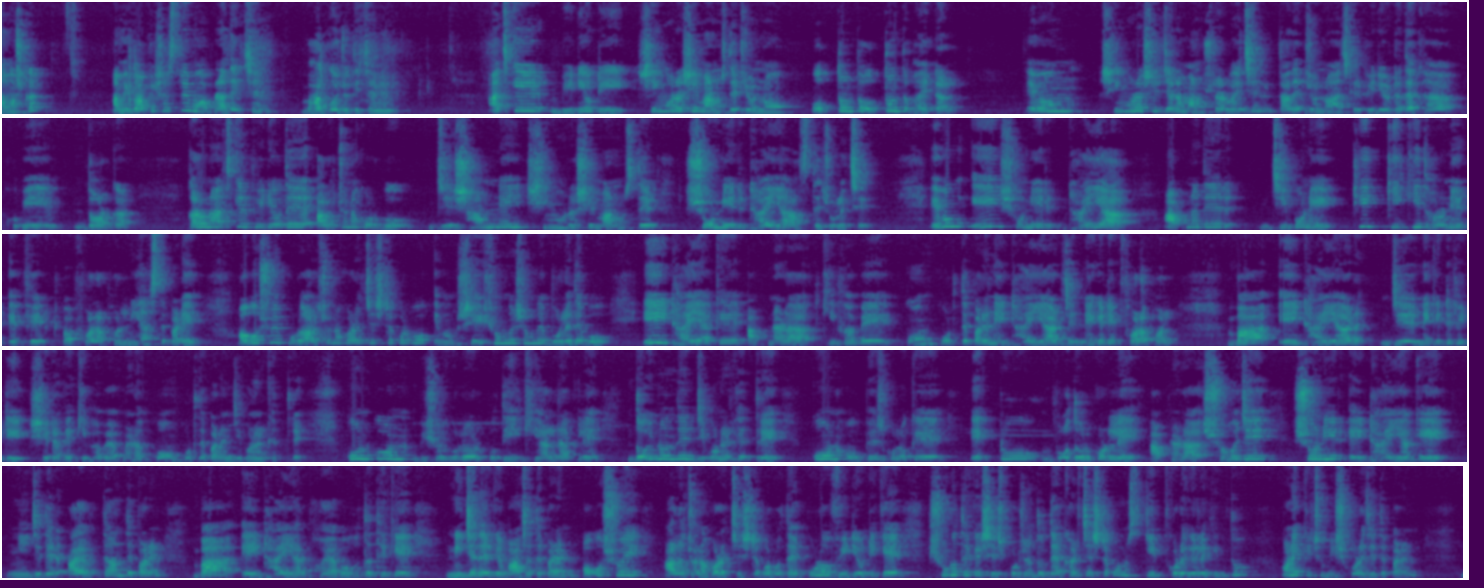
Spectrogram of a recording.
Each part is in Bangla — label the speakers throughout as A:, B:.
A: নমস্কার। আমি বাপি শাস্ত্রী এবং আপনারা দেখছেন ভাগ্যজ্যোতি চ্যানেল। আজকের ভিডিওটি সিংহরাশির মানুষদের জন্য অত্যন্ত অত্যন্ত ভাইটাল এবং সিংহরাশির যারা মানুষরা রয়েছেন, তাদের জন্য আজকের ভিডিওটা দেখা খুবই দরকার। কারণ আজকের ভিডিওতে আলোচনা করব যে সামনেই সিংহরাশির মানুষদের শনির ঢাইয়া আসতে চলেছে। এবং এই শনির ঢাইয়া আপনাদের জীবনে ঠিক কি কি ধরনের এফেক্ট বা ফলাফল নিয়ে আসতে পারে, অবশ্যই পুরো আলোচনা করার চেষ্টা করব এবং সেই সঙ্গে সঙ্গে বলে দেব, এই ঢাইয়াকে আপনারা কীভাবে কম করতে পারেন এই ঢাইয়ার যে নেগেটিভ ফলাফল বা এই ঢাইয়ার যে নেগেটিভিটি সেটাকে কীভাবে আপনারা কম করতে পারেন জীবনের ক্ষেত্রে? কোন কোন বিষয়গুলোর প্রতি খেয়াল রাখলে দৈনন্দিন জীবনের ক্ষেত্রে কোন অভ্যেসগুলোকে একটু বদল করলে আপনারা সহজেই শনির এই ঢাইয়াকে নিজেদের আয়ত্তে আনতে পারেন বা এই ঢাইয়ার ভয়াবহতা থেকে নিজেদেরকে বাঁচাতে পারেন। অবশ্যই আলোচনা করার চেষ্টা করব। তাই পুরো ভিডিওটিকে শুরু থেকে শেষ পর্যন্ত দেখার চেষ্টা করুন। স্কিপ করে গেলে কিন্তু অনেক কিছু মিস করে যেতে পারেন।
